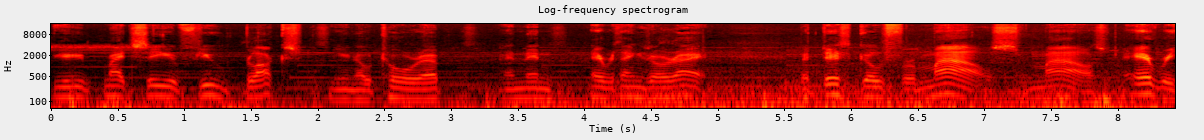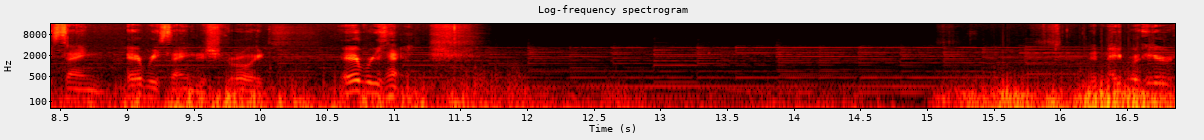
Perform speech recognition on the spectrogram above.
you might see a few blocks, you know, tore up, and then everything's all right. But this goes for miles, miles. Everything, everything destroyed. Everything. Neighbor here,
